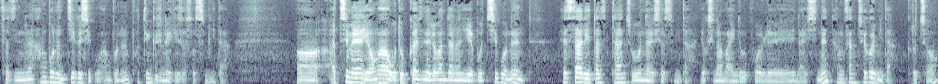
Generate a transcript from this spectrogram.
사진을 한 분은 찍으시고 한 분은 퍼팅 그린에 계셨었습니다. 어, 아침에 영하 5도까지 내려간다는 예보 치고는 햇살이 따뜻한 좋은 날씨였습니다. 역시나 마인드 골프 원래의 날씨는 항상 최고입니다. 그렇죠?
